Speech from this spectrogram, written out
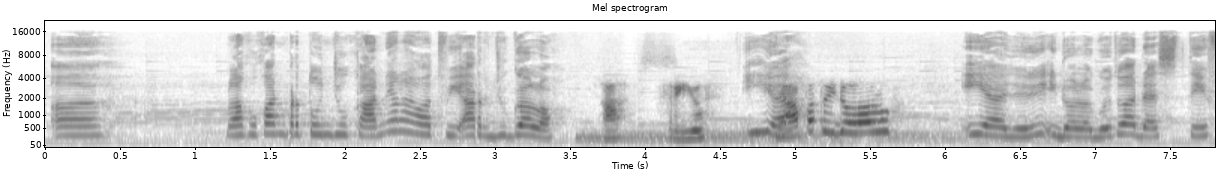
eh, melakukan pertunjukannya lewat VR juga loh. Hah? Serius? Iya. Siapa tuh idola lu? Iya, jadi idola gue tuh ada Steve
